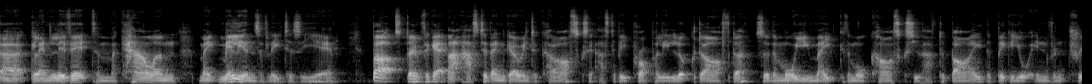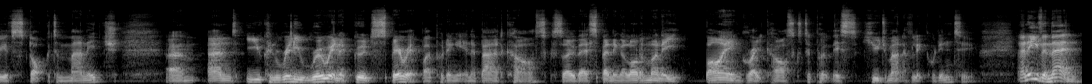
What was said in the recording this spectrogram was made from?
uh, Glenlivet and Macallan, make millions of litres a year. But don't forget that has to then go into casks. It has to be properly looked after. So the more you make, the more casks you have to buy, the bigger your inventory of stock to manage. Um, and you can really ruin a good spirit by putting it in a bad cask. So they're spending a lot of money buying great casks to put this huge amount of liquid into. And even then,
